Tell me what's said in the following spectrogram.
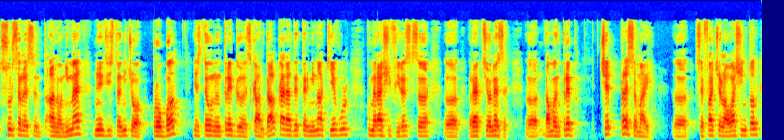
sursele sunt anonime, nu există nicio probă, este un întreg uh, scandal care a determinat Chievul, cum era și firesc, să uh, reacționeze. Uh, dar mă întreb, ce presă mai se face la Washington,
